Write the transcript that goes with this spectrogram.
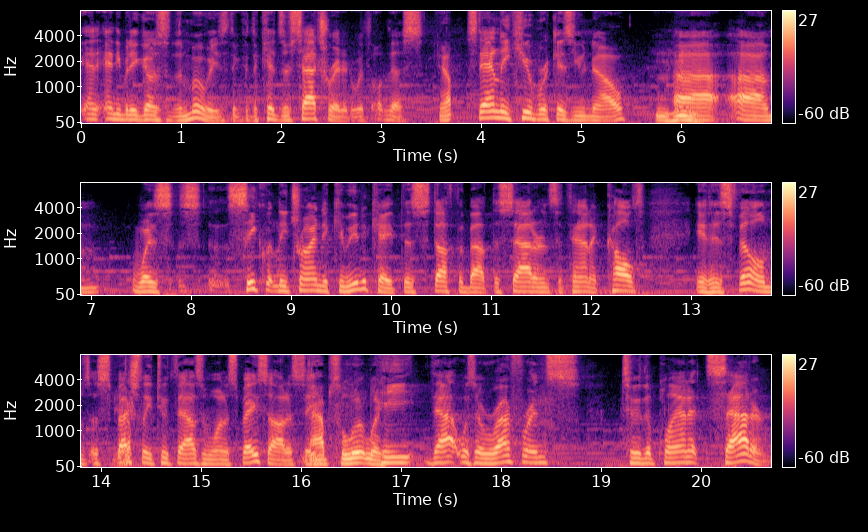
anybody goes to the movies, the, the kids are saturated with this. Yep. Stanley Kubrick, as you know, uh, um, was s- secretly trying to communicate this stuff about the Saturn satanic cult in his films, especially 2001: A Space Odyssey. Absolutely. He that was a reference to the planet Saturn.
